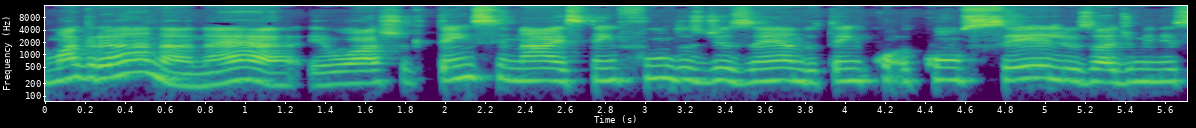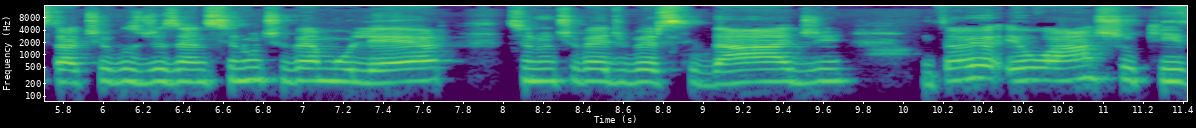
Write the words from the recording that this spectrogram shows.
uma grana, né? Eu acho que tem sinais, tem fundos dizendo, tem conselhos administrativos dizendo se não tiver mulher, se não tiver diversidade. Então, eu, eu acho que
